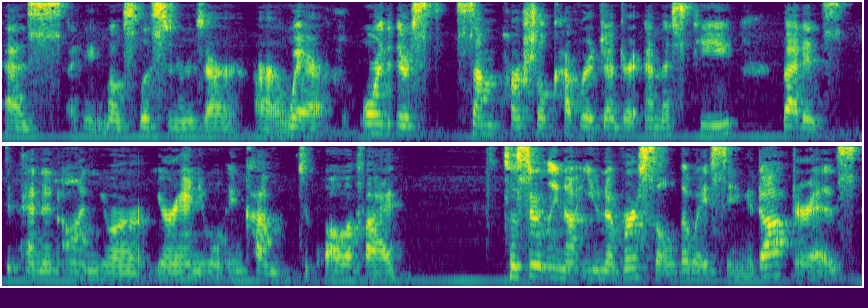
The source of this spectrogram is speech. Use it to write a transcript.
as I think most listeners are, are aware, or there's some partial coverage under MSP, but it's dependent on your, your annual income to qualify. So certainly not universal the way seeing a doctor is.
